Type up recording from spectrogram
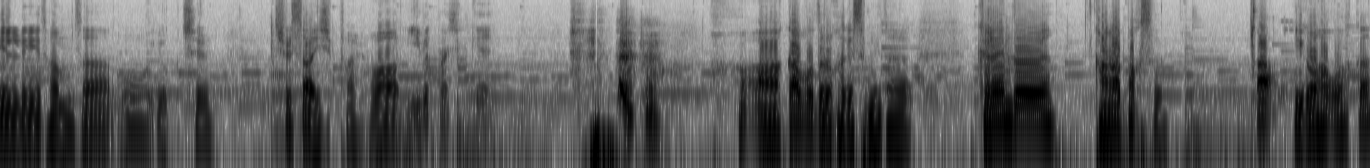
일, 이, 삼, 사, 오, 육, 칠, 칠, 사, 이십팔. 와, 280개? 아, 까보도록 하겠습니다. 그랜드 강화 박스. 아, 이거 하고 할까?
